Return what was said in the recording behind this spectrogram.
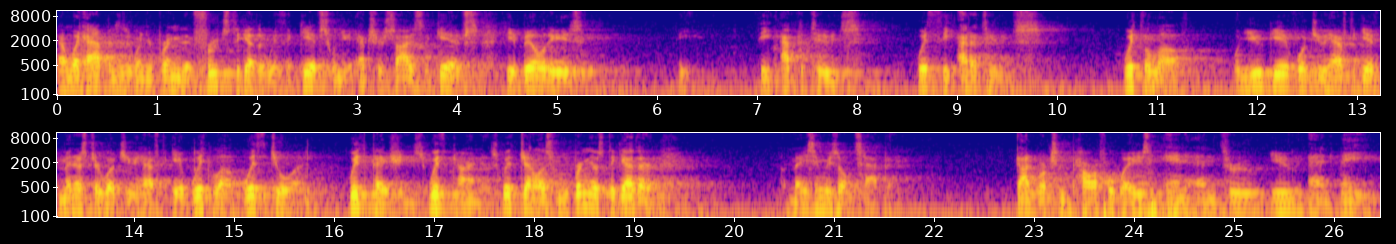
And what happens is when you bring the fruits together with the gifts, when you exercise the gifts, the abilities, the, the aptitudes with the attitudes, with the love, when you give what you have to give, minister what you have to give with love, with joy, with patience, with kindness, with gentleness, when you bring those together, amazing results happen. God works in powerful ways in and through you and me.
